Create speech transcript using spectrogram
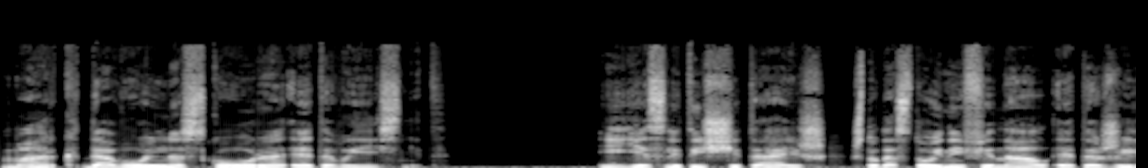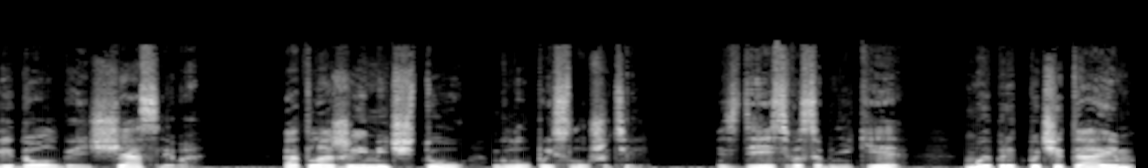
Марк довольно скоро это выяснит. И если ты считаешь, что достойный финал — это жили долго и счастливо, отложи мечту, глупый слушатель. Здесь, в особняке, мы предпочитаем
